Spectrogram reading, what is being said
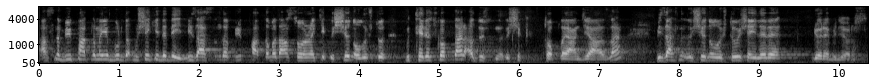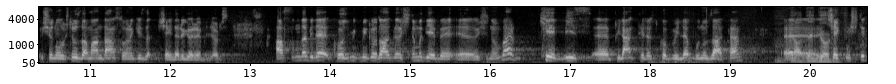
Aslında büyük patlamayı burada bu şekilde değil. Biz aslında büyük patlamadan sonraki ışığın oluştuğu bu teleskoplar adı üstünde ışık toplayan cihazlar. Biz aslında ışığın oluştuğu şeyleri görebiliyoruz. Işığın oluştuğu zamandan sonraki şeyleri görebiliyoruz. Aslında bir de kozmik mikrodalga ışınımı diye bir e, ışınım var ki biz e, Planck teleskobuyla bunu zaten e, Zaten gördük. çekmiştik.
